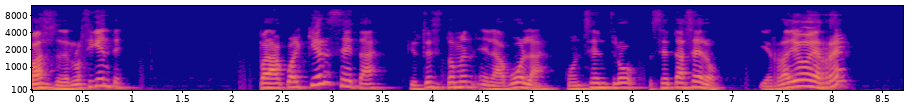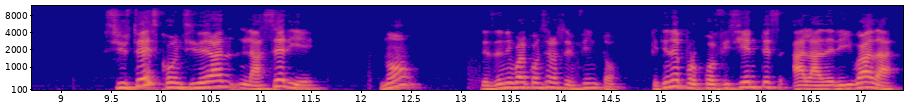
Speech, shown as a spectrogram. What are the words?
va a suceder lo siguiente. Para cualquier Z que ustedes tomen en la bola con centro Z0 y radio R, si ustedes consideran la serie, ¿no? Desde n igual con 0 hasta infinito, que tiene por coeficientes a la derivada,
